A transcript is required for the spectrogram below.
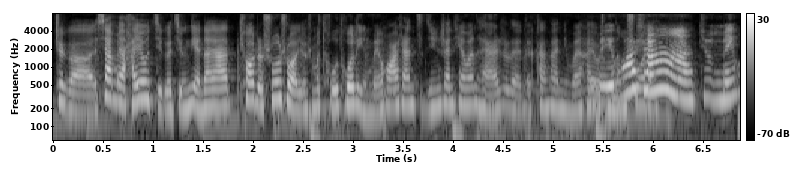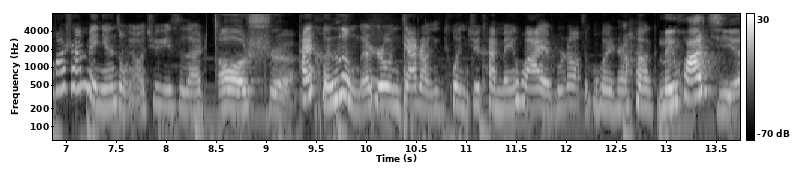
这个下面还有几个景点，大家挑着说说，有什么头陀岭、梅花山、紫金山、天文台之类的，看看你们还有梅花山啊，就梅花山每年总要去一次的哦，是还很冷的时候，你家长就托你去看梅花，也不知道怎么回事啊，梅花节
